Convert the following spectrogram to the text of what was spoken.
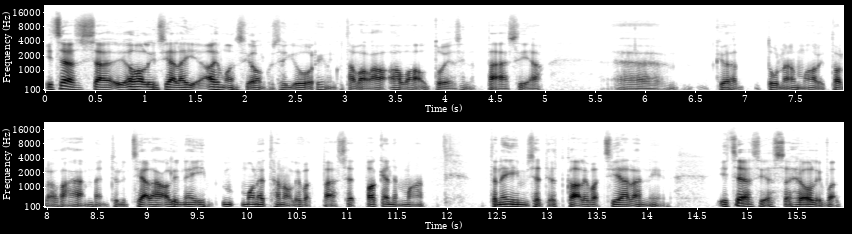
itse asiassa olin siellä aivan silloin, kun se juuri niin kuin tavallaan avautui ja sinne pääsi ja kyllä tunnelma oli todella hämmentynyt. Siellä oli ne, monethan olivat päässeet pakenemaan, mutta ne ihmiset, jotka olivat siellä, niin itse asiassa he olivat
